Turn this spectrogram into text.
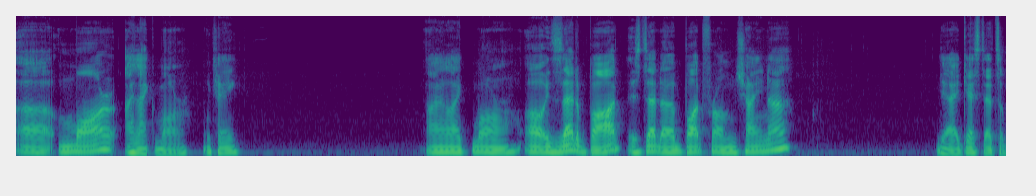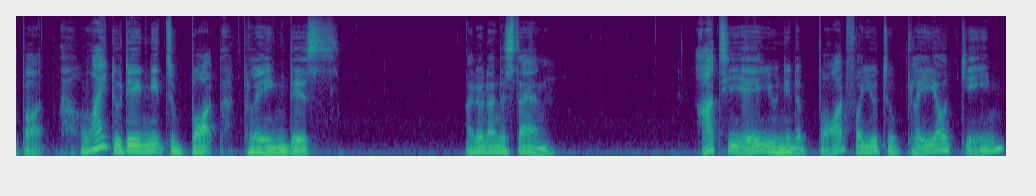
uh, more. I like more. Okay. I like more. Oh, is that a bot? Is that a bot from China? Yeah, I guess that's a bot. Why do they need to bot playing this? I don't understand. RTA, you need a bot for you to play your game?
